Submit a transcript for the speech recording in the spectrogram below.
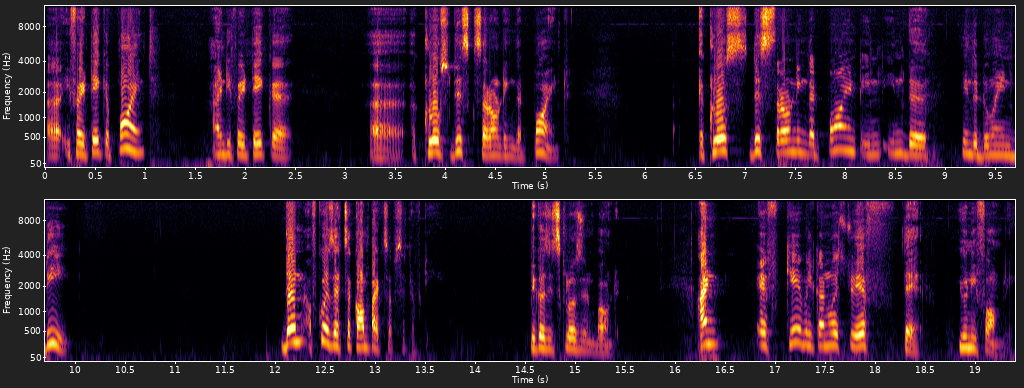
uh, if I take a point and if I take a, a closed disk surrounding that point a closed disk surrounding that point in, in the in the domain D then of course that is a compact subset of D because it is closed and bounded. And Fk will converge to F there uniformly.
